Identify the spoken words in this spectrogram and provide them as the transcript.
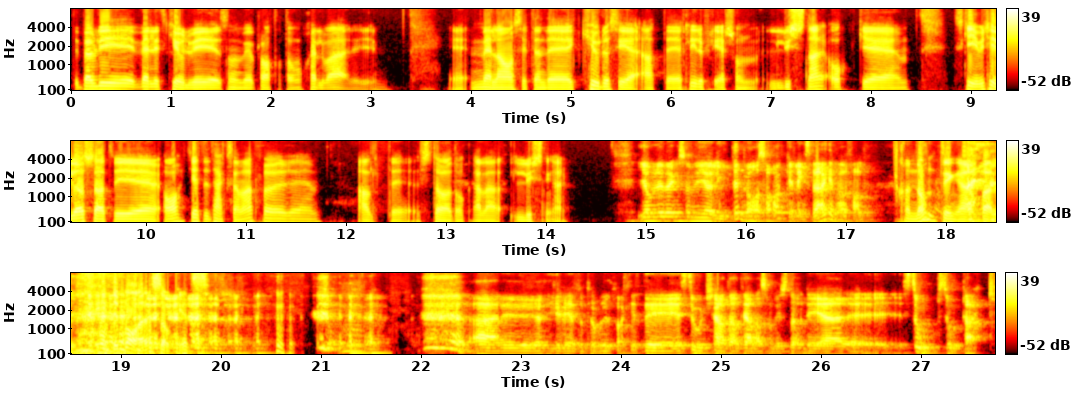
det börjar bli väldigt kul, vi, som vi har pratat om själva här i eh, mellan avsnitten. Det är kul att se att det är fler och fler som lyssnar och eh, skriver till oss så att vi är ja, jättetacksamma för eh, allt eh, stöd och alla lyssningar. Ja, men det verkar som vi gör lite bra saker längs vägen i alla fall. Ja, någonting i alla fall, inte bara sockets. Nej, det är, jag tycker det är helt otroligt faktiskt. Det är stort shoutout till alla som lyssnar. Det är eh, stort, stort tack.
